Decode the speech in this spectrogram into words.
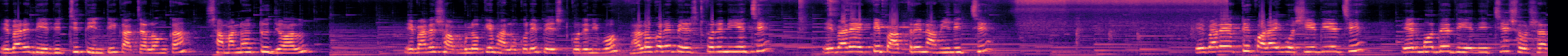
এবারে দিয়ে দিচ্ছি তিনটি কাঁচা লঙ্কা, সামান্য একটু জল। এবারে সবগুলোকে ভালো করে পেস্ট করে নিব। ভালো করে পেস্ট করে নিয়েছি। এবারে একটি পাত্রে নামিয়ে নিচ্ছি। এবারে একটি কড়াই বসিয়ে দিয়েছি। এর মধ্যে দিয়ে দিচ্ছি সরষার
